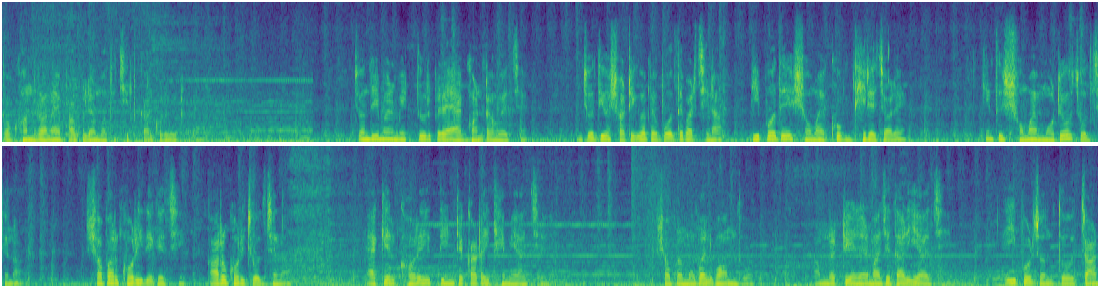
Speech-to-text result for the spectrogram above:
তখন রনয় পাগলের মতো চিৎকার করে উঠল। চন্দ্রিমার মৃত্যুর প্রায় এক ঘণ্টা হয়েছে। যদিও সঠিকভাবে বলতে পারছি না, বিপদে সময় খুব ধীরে চলে। কিন্তু সময় মোটেও চলছে না। সবার ঘড়ি দেখেছি, কারও ঘড়ি চলছে না। একের ঘরে তিনটে কাটাই থেমে আছে। সবার মোবাইল বন্ধ। আমরা ট্রেনের মাঝে দাঁড়িয়ে আছি। এই পর্যন্ত চার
